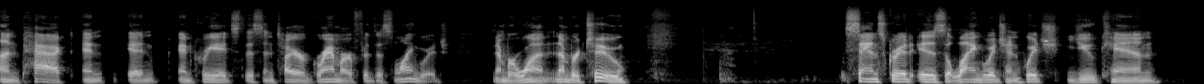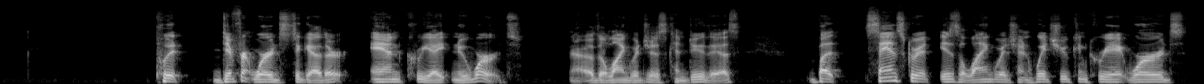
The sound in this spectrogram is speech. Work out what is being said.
unpacked and and and creates this entire grammar for this language. Number 1, number 2, Sanskrit is a language in which you can put different words together and create new words. Now, other languages can do this, but Sanskrit is a language in which you can create words.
